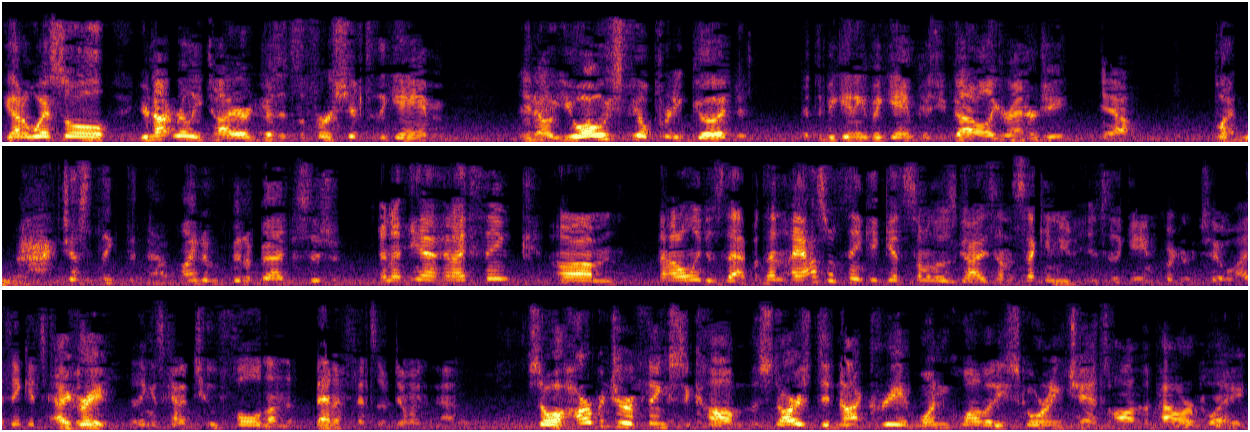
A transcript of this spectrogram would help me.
You got to whistle. You're not really tired because it's the first shift of the game. You know, you always feel pretty good at the beginning of a game because you've got all your energy. yeah. But I just think that that might have been a bad decision. And I, yeah, and I think um, not only does that, but then I also think it gets some of those guys on the second unit into the game quicker too. I think it's. Kind I of- agree. I think it's kind of twofold on the benefits of doing that. So a harbinger of things to come. The Stars did not create one quality scoring chance on the power play,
